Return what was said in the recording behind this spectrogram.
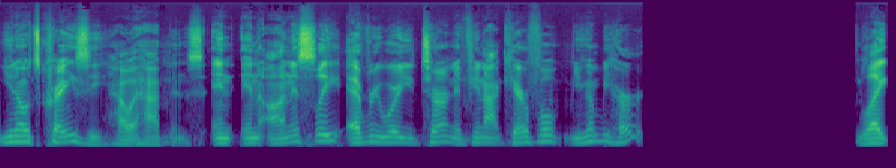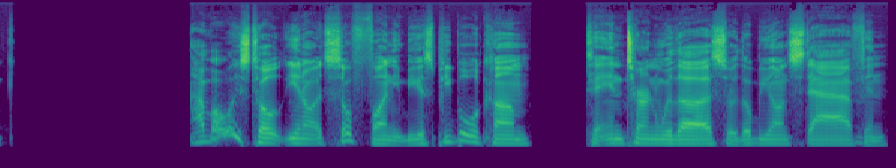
you know, it's crazy how it happens. And and honestly, everywhere you turn, if you're not careful, you're gonna be hurt. Like I've always told, you know, it's so funny because people will come to intern with us or they'll be on staff and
